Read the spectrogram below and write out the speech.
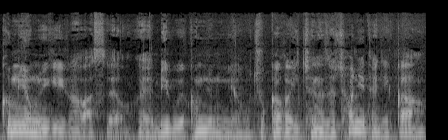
금융 위기가 왔어요. 네, 미국의 금융 위기하고 주가가 2천에서 1천이 되니까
